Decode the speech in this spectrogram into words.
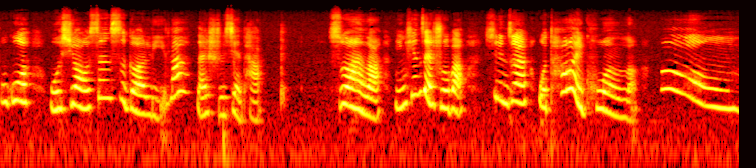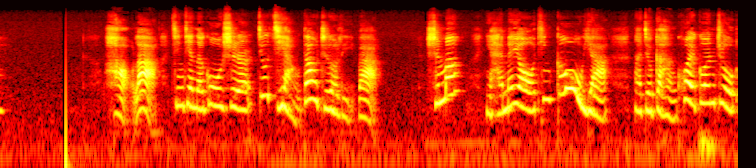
不过我需要三四个里拉来实现它。算了，明天再说吧。现在我太困了。哦，好啦，今天的故事就讲到这里吧。什么？你还没有听够呀？那就赶快关注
